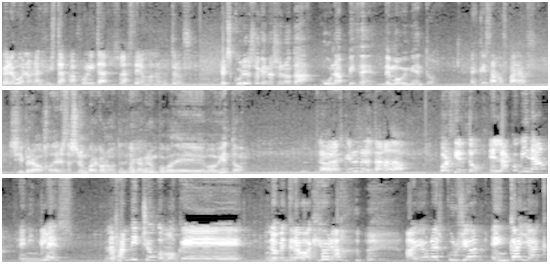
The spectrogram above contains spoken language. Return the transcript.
Pero bueno, las vistas más bonitas las tenemos nosotros. Es curioso que no se nota un ápice de movimiento. Es que estamos parados. Sí, pero joder, estás en un barco, ¿no? Tendría que haber un poco de movimiento. La verdad es que no se nota nada. Por cierto, en la comida, en inglés, nos han dicho como que... No me he enterado a qué hora. Había una excursión en kayak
